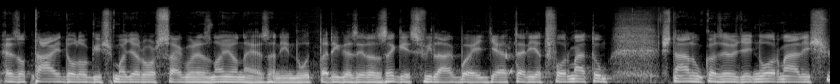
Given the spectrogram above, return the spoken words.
Ez a táj dolog is Magyarországon, ez nagyon nehezen indult, pedig azért az egész világban egy elterjedt formátum, és nálunk azért, hogy egy normális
